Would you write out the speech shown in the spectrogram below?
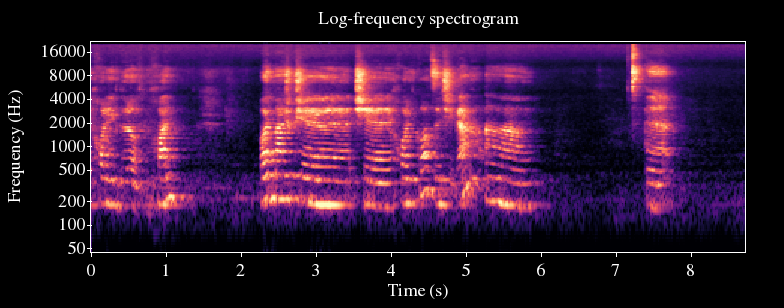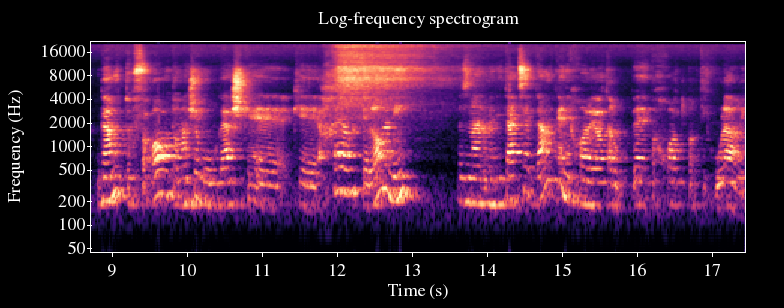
יכול להתגלות, נכון? עוד משהו ש, שיכול לקרות זה שגם גם התופעות או מה שמורגש כאחר, כלא אני, בזמן המדיטציה גם כן יכול להיות הרבה פחות פרטיקולרי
